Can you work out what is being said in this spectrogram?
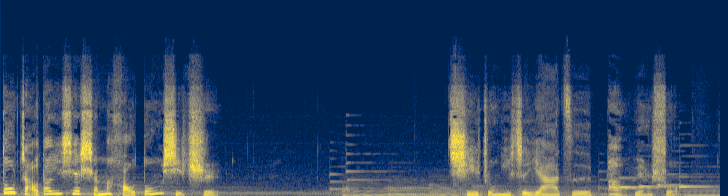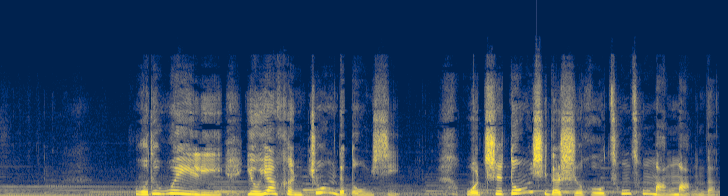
都找到一些什么好东西吃。其中一只鸭子抱怨说：“我的胃里有样很重的东西，我吃东西的时候匆匆忙忙的。”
